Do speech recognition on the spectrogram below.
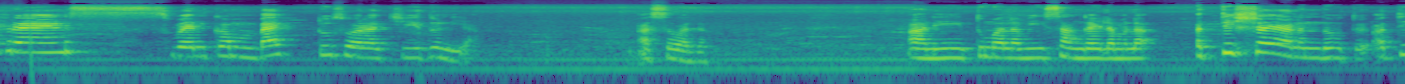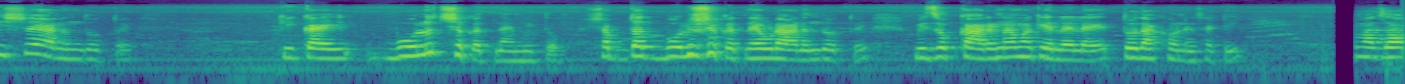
फ्रेंड्स वेलकम बॅक टू स्वराची दुनिया असं वालं. आणि तुम्हाला मी सांगायला मला अतिशय आनंद होतोय अतिशय आनंद होतोय की काय बोलूच शकत नाही मी तो. शब्दात बोलू शकत नाही एवढा आनंद होतोय. मी जो कारनामा केलेला आहे तो दाखवण्यासाठी. माझा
